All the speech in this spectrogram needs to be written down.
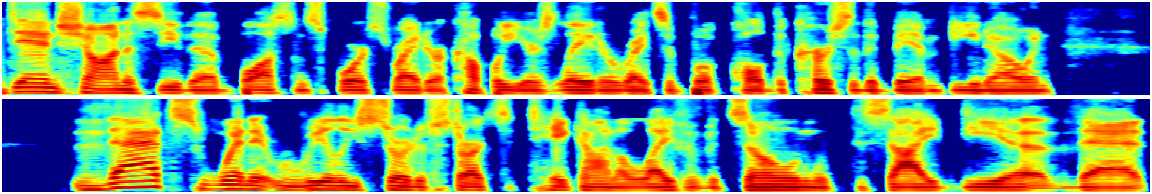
Dan Shaughnessy, the Boston sports writer, a couple years later writes a book called The Curse of the Bambino. And that's when it really sort of starts to take on a life of its own with this idea that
